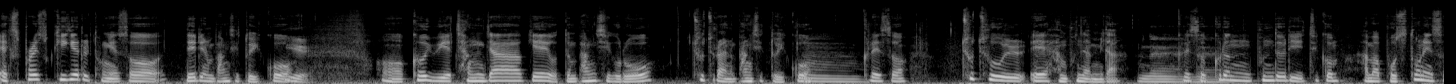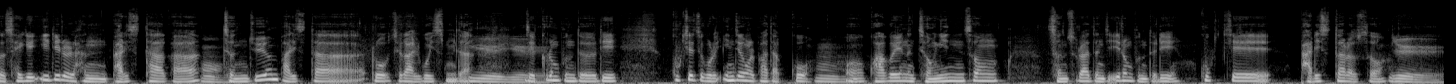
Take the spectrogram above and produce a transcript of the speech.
엑스프레소 기계를 통해서 내리는 방식도 있고 예. 어, 그 위에 창작의 어떤 방식으로 추출하는 방식도 있고 음, 그래서 추출의 한 분야입니다. 네, 그래서 네. 그런 분들이 지금 아마 보스턴에서 세계 1위를 한 바리스타가 어. 전주현 바리스타로 제가 알고 있습니다. 예, 예. 이제 그런 분들이 국제적으로 인정을 받았고 음. 어, 과거에는 정인성 선수라든지 이런 분들이 국제 바리스타로서 예.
